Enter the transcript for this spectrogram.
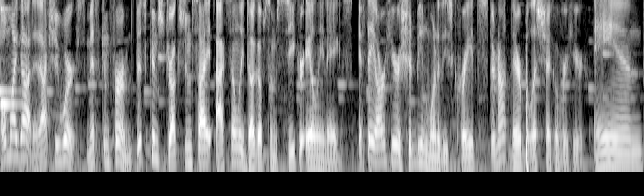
Oh my god, it actually works. Myth confirmed. This construction site accidentally dug up some secret alien eggs. If they are here, it should be in one of these crates. They're not there, but let's check over here. And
